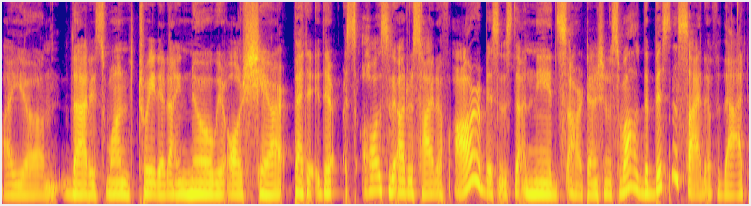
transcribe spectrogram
I, um, that is one trait that I know we all share. But there's also the other side of our business that needs our attention as well. The business side of that,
